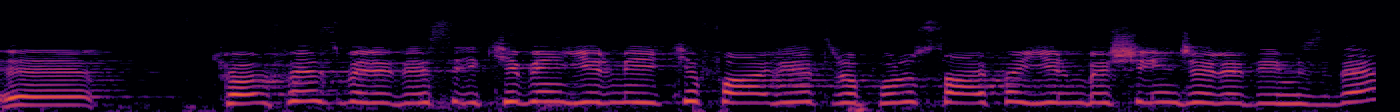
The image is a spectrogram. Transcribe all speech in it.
Ee, Körfez Belediyesi 2022 faaliyet raporu sayfa 25'i incelediğimizde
